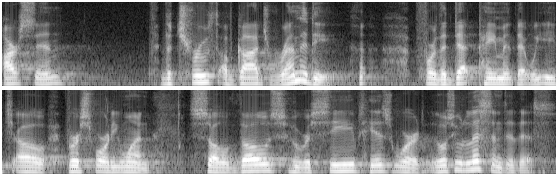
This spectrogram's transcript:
our sin, the truth of God's remedy for the debt payment that we each owe. Verse 41 So those who received his word, those who listened to this,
